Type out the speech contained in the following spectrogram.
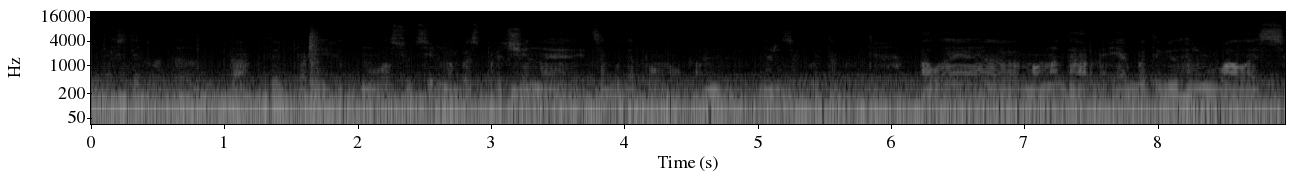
Не встигла до. Так, ти переїхала суцільно, без причини, і це буде помилка. Не ризикуй так. Але момент гарний. Якби ти відгальмувалась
